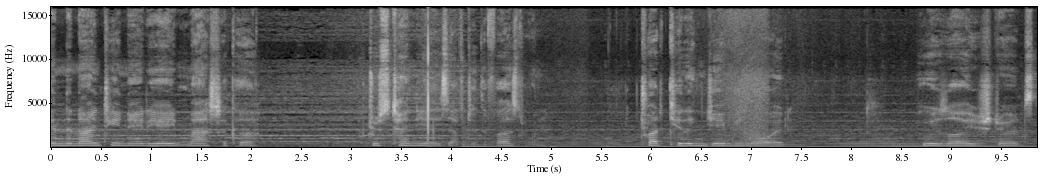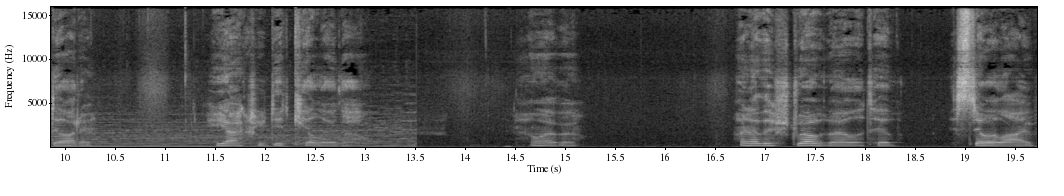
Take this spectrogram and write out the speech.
In the 1988 massacre, which was 10 years after the first one, tried killing Jamie Lloyd, who was Strode's daughter. He actually did kill her, though. However, another Strode relative is still alive,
